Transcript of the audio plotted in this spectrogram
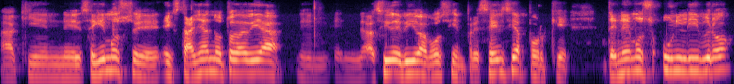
a quien eh, seguimos eh, extrañando todavía así de viva voz y en presencia, porque tenemos un libro,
